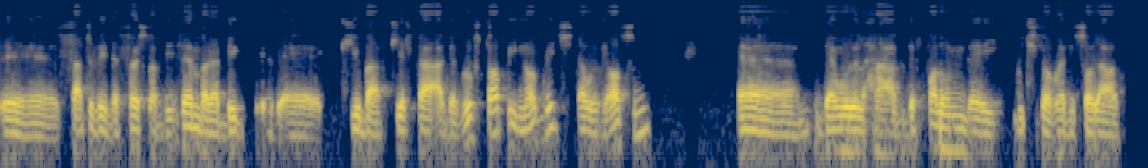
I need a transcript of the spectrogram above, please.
uh, Saturday, the first of December, a big uh, Cuba fiesta at the rooftop in Northbridge. That will be awesome. Uh, then we will have the following day, which is already sold out,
